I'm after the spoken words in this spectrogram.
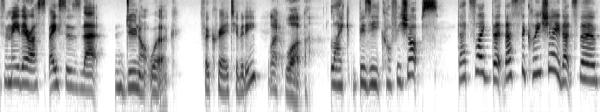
For me, there are spaces that do not work for creativity, Like what? like busy coffee shops. That's like the that's the cliche. That's the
